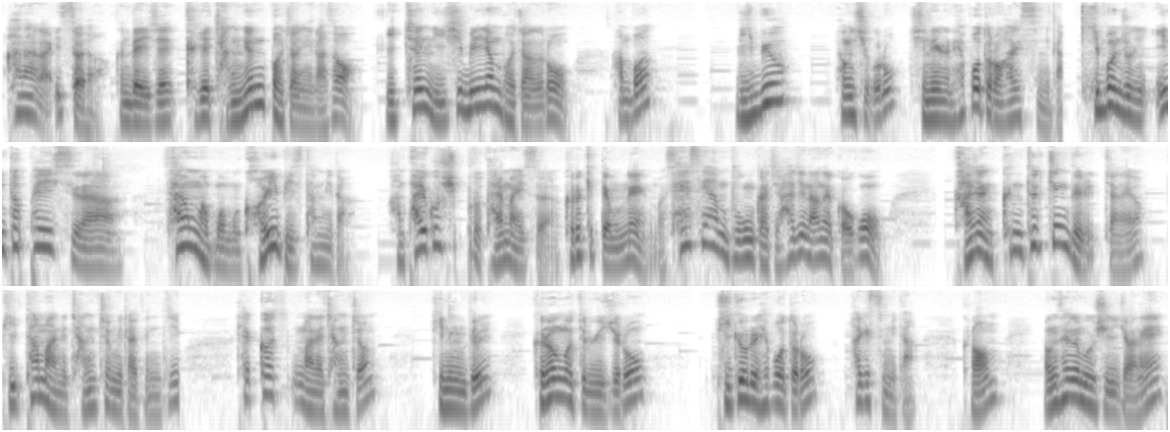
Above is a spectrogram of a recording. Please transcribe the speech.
하나가 있어요. 근데 이제 그게 작년 버전이라서 2021년 버전으로 한번 리뷰 형식으로 진행을 해 보도록 하겠습니다. 기본적인 인터페이스나 사용 방법은 거의 비슷합니다 한 8, 90% 닮아 있어요. 그렇기 때문에 뭐 세세한 부분까지 하진 않을 거고 가장 큰 특징들 있잖아요. 비타만의 장점이라든지 캡컷만의 장점, 기능들 그런 것들 위주로 비교를 해보도록 하겠습니다. 그럼 영상을 보시기 전에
